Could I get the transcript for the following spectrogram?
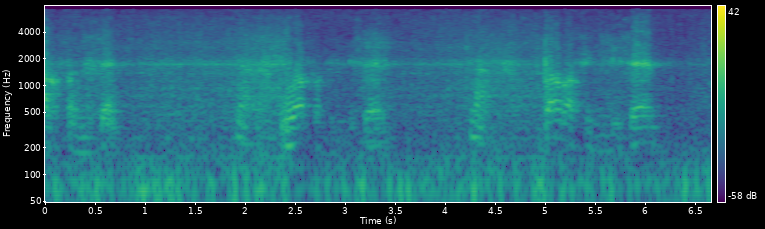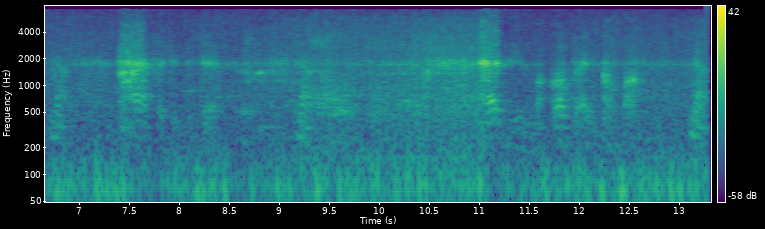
أقصى اللسان. نعم. وسط اللسان. نعم. طرف اللسان. نعم. حافة اللسان. نعم. هذه المقاطع الأربعة. نعم.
